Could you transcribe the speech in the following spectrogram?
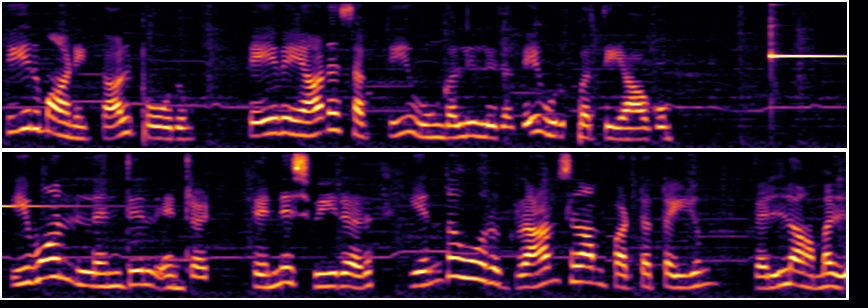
தீர்மானித்தால் போதும். தேவையான சக்தி உங்களிலிருந்தே உற்பத்தியாகும். இவான் லெண்டில் என்ற டென்னிஸ் வீரர் எந்த ஒரு கிராண்ட்ஸ்லாம் பட்டத்தையும் வெல்லாமல்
